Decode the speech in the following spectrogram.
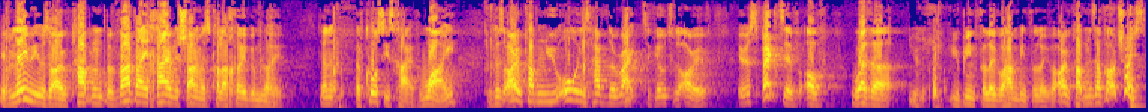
If Levi was arv kablan, bevadai chayiv l'shalom es kol achoy. Then, of course he's chayiv. Why? Because Oriv Kabbalah, you always have the right to go to the Oriv, irrespective of whether you, you've been for Lova or haven't been for Lova. Oriv Kabbalah means I've got a choice.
